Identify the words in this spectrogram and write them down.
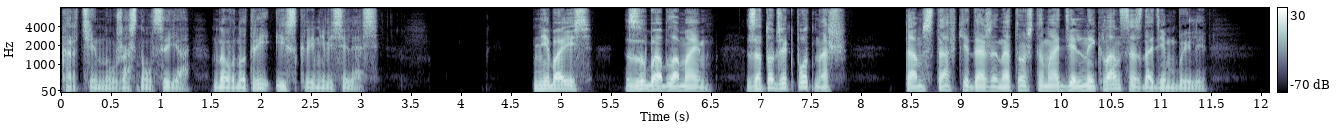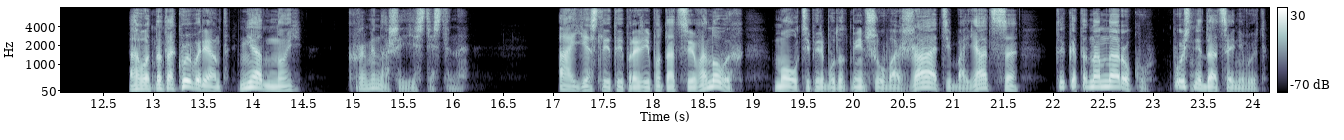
Картинно ужаснулся я, но внутри искренне веселясь. «Не боись, зубы обломаем. Зато джекпот наш. Там ставки даже на то, что мы отдельный клан создадим, были. А вот на такой вариант ни одной, кроме нашей, естественно. А если ты про репутацию Ивановых, мол, теперь будут меньше уважать и бояться, так это нам на руку, пусть недооценивают.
